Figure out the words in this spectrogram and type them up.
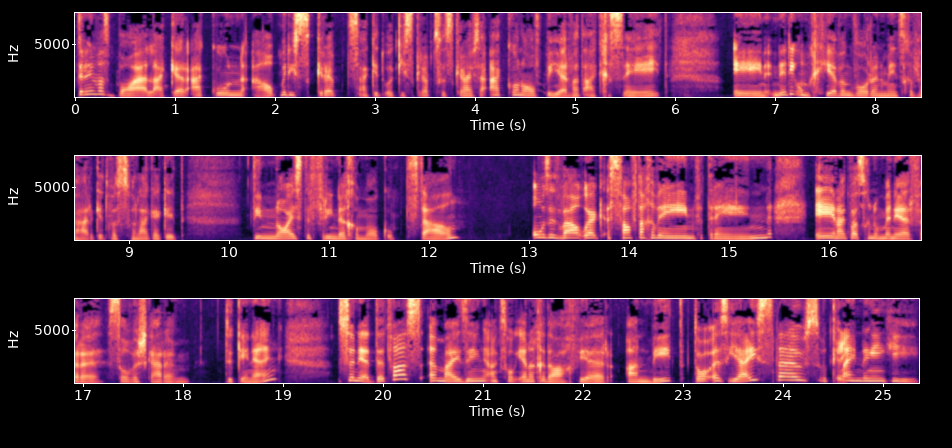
Dit was baie lekker. Ek kon help met die skrips. Ek het ook die skrips geskryf. So ek kon half beheer wat ek gesê het. En net die omgewing waarin mense gewerk het was so lekker. Ek het die naaste vriende gemaak op stel. Ons het wel ook 'n safta gewen vir trend en ek was genomineer vir 'n silverskerm toekenning. So nee, dit was amazing. Ek sal enige dag weer aanbied. Daar is juist nou so 'n klein dingetjie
